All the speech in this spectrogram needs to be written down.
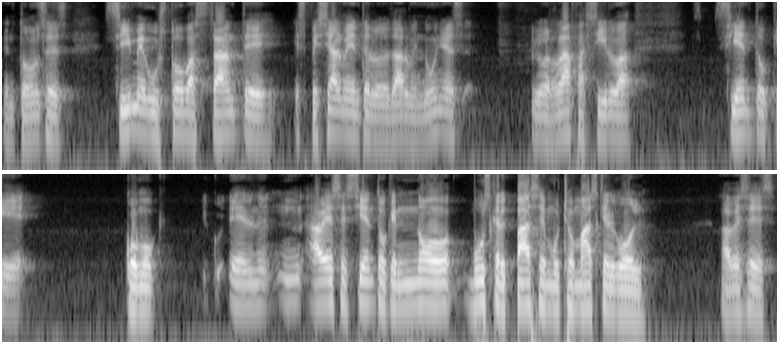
Entonces, sí me gustó bastante, especialmente lo de Darwin Núñez, lo de Rafa Silva. Siento que como a veces siento que no busca el pase mucho más que el gol. A veces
